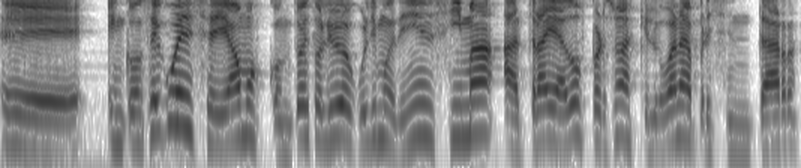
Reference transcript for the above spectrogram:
eh, en consecuencia, digamos, con todo estos libros de ocultismo que tenía encima, atrae a dos personas que lo van a presentar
